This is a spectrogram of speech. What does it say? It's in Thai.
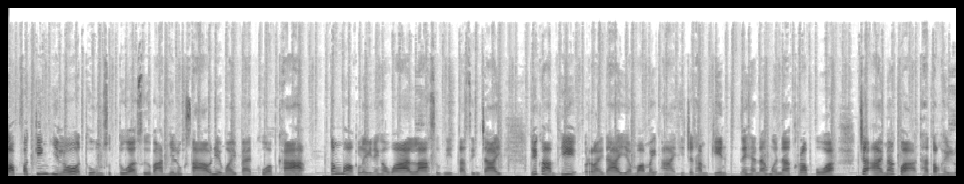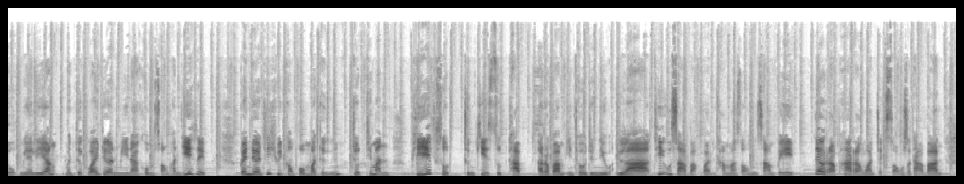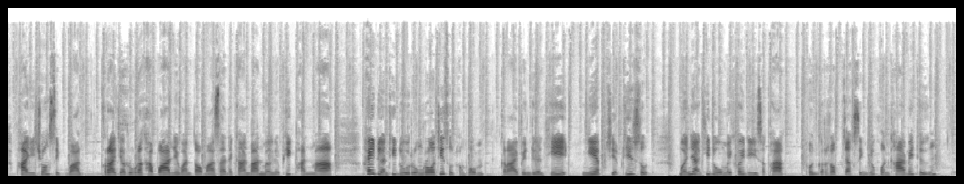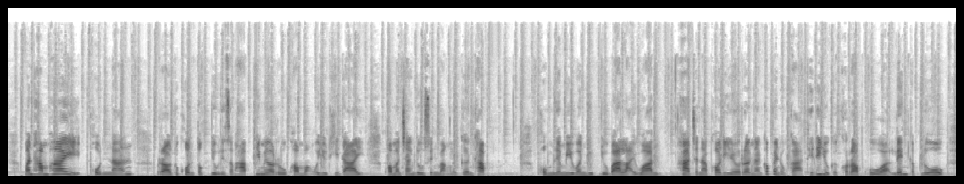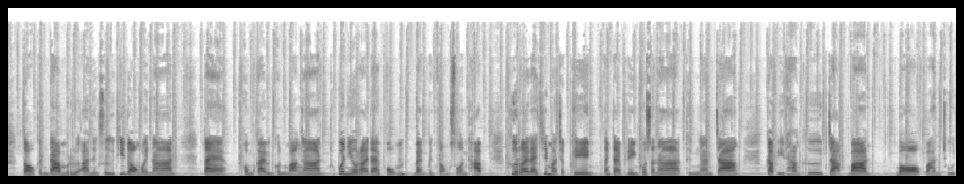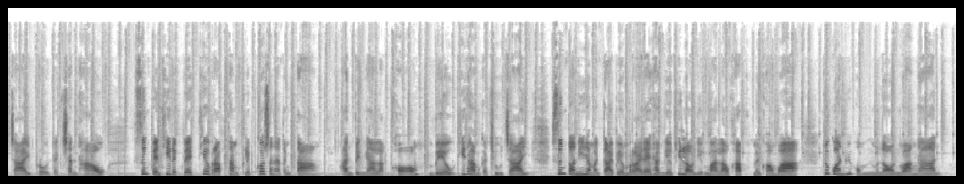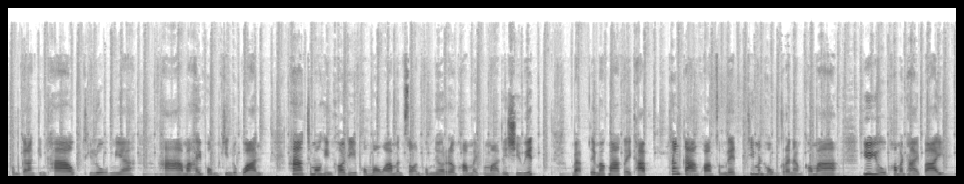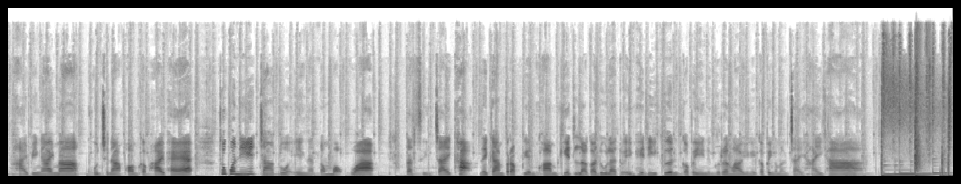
ก๊อฟฟักกิ้งฮีโร่ทุ่มสุดตัวซื้อบ้านให้ลูกสาวในวัย 8 ขวบค่ะ ต้องบอกเลยนะคะว่าล่าสุดนี้ตัดสินใจ ด้วยความที่รายได้ย้ำว่าไม่อายที่จะทำกิน ในฐานะหัวหน้าครอบครัว จะอายมากกว่าถ้าต้องให้ลูกเมียเลี้ยง บันทึกไว้เดือนมีนาคม 2020 เป็นเดือนที่ชีวิตของผมมาถึงจุดที่มันพีคสุดถึงขีดสุดครับ อัลบั้ม Into the New Era ที่อุตสาห์บักบั่นทำมา 2-3 ปี ได้รับ 5 รางวัลจาก 2 สถาบัน ภายในช่วง 10 วัน ใครจะรู้ละครับว่าในวันต่อมาสถานการณ์บ้านเมืองเนี่ยพลิกผันมาก ให้เดือนที่ดูรุ่งโรจน์ที่สุดของผม กลายเป็นเดือนที่เงียบเฉียบที่สุด เหมือนอย่างที่ดูไม่ค่อยดีสักพัก ผลกระทบจากสิ่งที่คนคาดไม่ถึง มันทำให้ผลนั้นเราทุกคนตกอยู่ในสภาพที่ไม่รู้ความหวังว่าอยู่ที่ใด เพราะมันช่างดูสิ้นหวังเหลือเกินครับ ผมยังมีวันหยุดอยู่บ้านหลายวัน หากจะนับข้อดีในเรื่องนั้นก็เป็นโอกาสที่ได้อยู่กับครอบครัว เล่นกับลูก ต่อกันดั้มหรืออ่านหนังสือที่ดองไว้นาน แต่ผมกลายเป็นคนว่างงาน ทุกวันนี้รายได้ผมแบ่งเป็น 2 ส่วนครับ คือรายได้ที่มาจากเพลง ตั้งแต่เพลงโฆษณาถึงงานจ้าง กับอีกทางคือจากบ้าน บอ บ้านชูใจโปรดักชั่นเฮาส์ซึ่งเป็นที่เล็กๆ ที่รับทำคลิปโฆษณาต่างๆ อันเป็นงานหลักของเบลที่ทำกับชูใจ ซึ่งตอนนี้เนี่ยมันกลายเป็นรายได้ทางเดียวที่หล่อเลี้ยงบ้านเราครับ หมายความว่าทุกวันที่ผมมานอนว่างงาน ผมกำลังกินข้าวที่ลูกเมียหามาให้ผมกินทุกวัน หากจะมองเห็นข้อดีผมมองว่ามันสอนผมในเรื่องความไม่ประมาทในชีวิต แบบได้มากๆเลยครับ ทั้งกลางความสำเร็จที่มันโหมกระหน่ำเข้ามา อยู่ๆพอมันหายไป หายไปง่ายมาก คนชนะพร้อมกับพ่ายแพ้ ทุกวันนี้เจ้าตัวเองนั้นต้องบอกว่า ตัดสินใจค่ะ ในการปรับเปลี่ยนความคิดแล้วก็ดูแลตัวเองให้ดีขึ้น ก็เป็นอีกหนึ่งเรื่องราวยังไงก็เป็นกำลังใจให้ค่ะ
